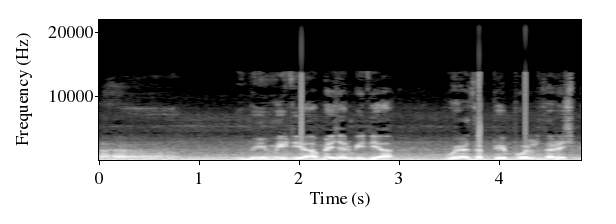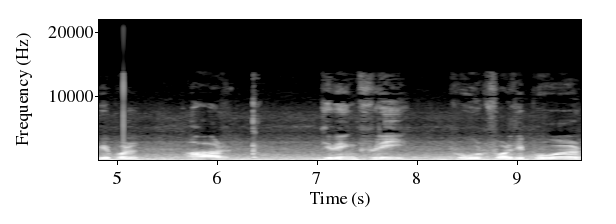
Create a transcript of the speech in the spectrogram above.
uh, media, major media, where the people, the rich people, are giving free food for the poor.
